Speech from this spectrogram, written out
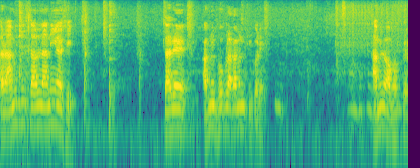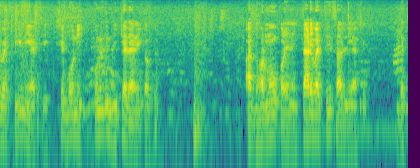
আর আমি যদি চাল না নিয়ে আসি তাহলে আপনি ভোগ লাগাবেন কি করে? আমি অভক্তের বাড়ি থেকে নিয়ে আসছি সে বণিক কোনোদিন ভিক্ষা দেয়নি কাউকে। আর ধর্মও করেনি তারই বাড়ি থেকে চাল নিয়ে আসি। দেখছ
